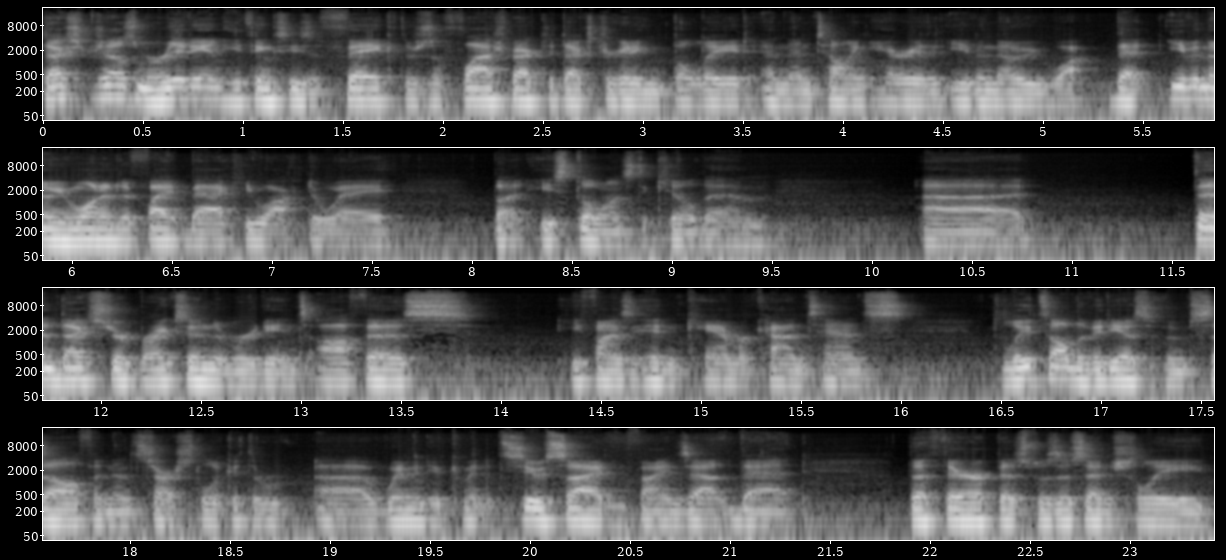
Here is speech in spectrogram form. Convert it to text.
Dexter tells Meridian he thinks he's a fake. There's a flashback to Dexter getting bullied and then telling Harry that even though he wa- that even though he wanted to fight back, he walked away. but he still wants to kill them. Uh, then Dexter breaks into Meridian's office. He finds the hidden camera contents, deletes all the videos of himself, and then starts to look at the uh, women who committed suicide and finds out that the therapist was essentially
